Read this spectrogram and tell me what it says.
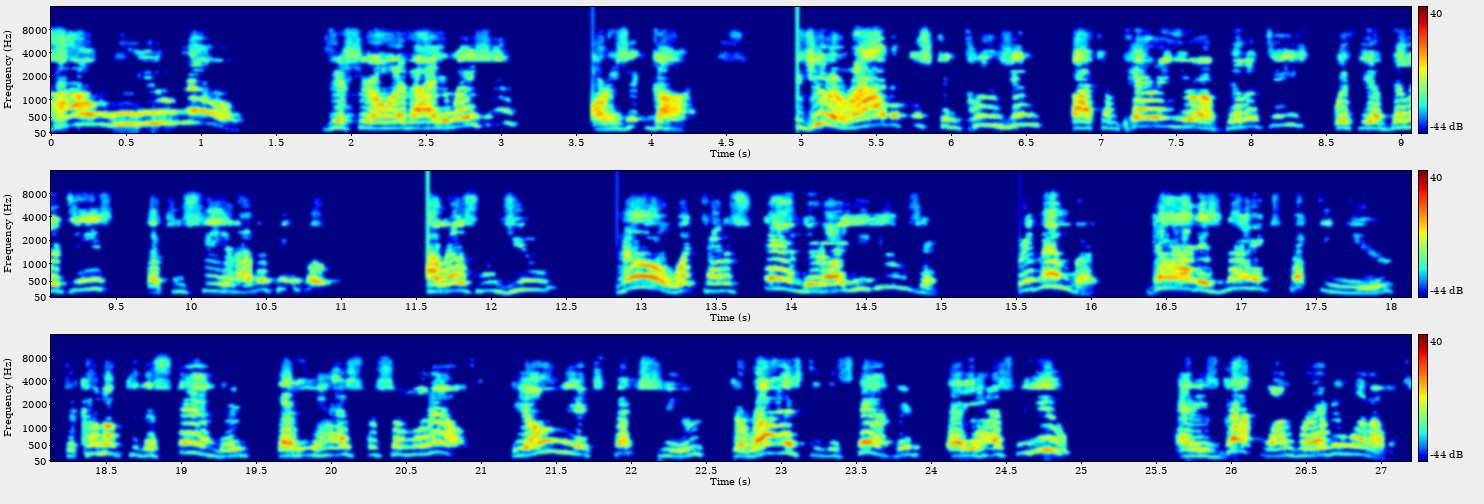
how do you know? Is this your own evaluation or is it God's? Did you arrive at this conclusion by comparing your abilities with the abilities that you see in other people? How else would you know what kind of standard are you using? Remember, God is not expecting you to come up to the standard that he has for someone else. He only expects you to rise to the standard that he has for you. And he's got one for every one of us.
